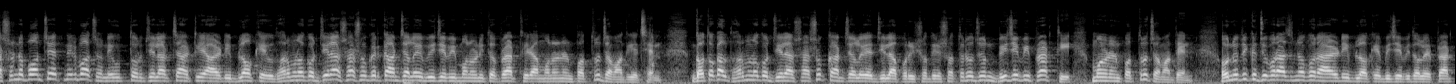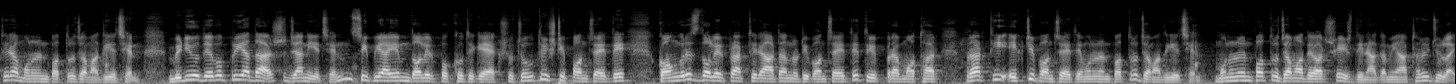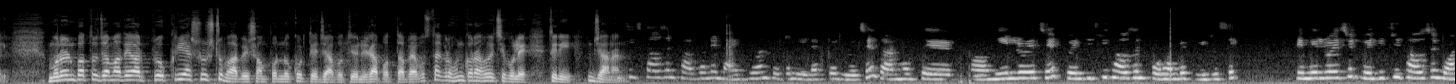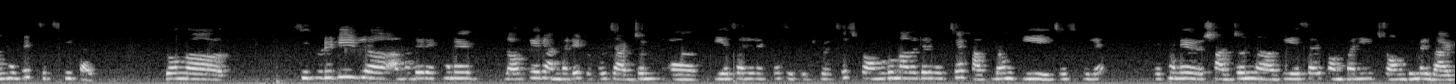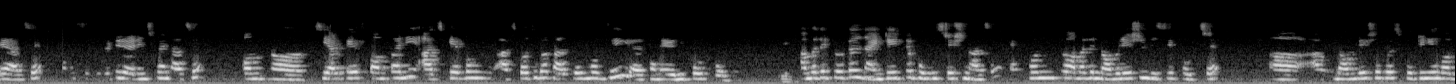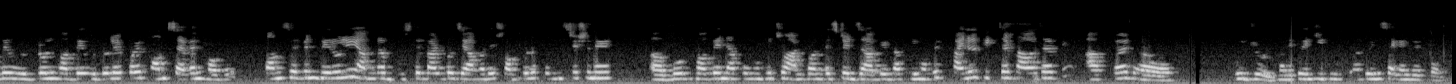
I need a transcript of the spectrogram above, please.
আসন্ন পঞ্চায়েত নির্বাচনে উত্তর জেলার চারটি আরডি ব্লকে ধর্মনগর জেলা শাসকের কার্যালয়ে বিজেপি মনোনীত প্রার্থীরা মনোনয়নপত্র জমা দিয়েছেন। গতকাল ধর্মনগর জেলা শাসক কার্যালয়ে জেলা পরিষদের সতেরো জন বিজেপি প্রার্থী মনোনয়নপত্র জমা দেন। অন্যদিকে যুবরাজনগর আরডি ব্লকে বিজেপি দলের প্রার্থীরা মনোনয়নপত্র জমা দিয়েছেন। বিডিও দেবপ্রিয়া দাস জানিয়েছেন, সিপিআইএম দলের পক্ষ থেকে একশো চৌত্রিশটি পঞ্চায়েতে, কংগ্রেস দলের প্রার্থীরা আটান্নটি পঞ্চায়েতে, ত্রিপুরা মথার প্রার্থী একটি পঞ্চায়েতে মনোনয়নপত্র জমা দিয়েছেন। মনোনয়নপত্র জমা দেওয়ার শেষ দিন আগামী আঠারোই জুলাই। মনোনয়নপত্র জমা দেওয়ার প্রক্রিয়া সুষ্ঠুভাবে সম্পন্ন করতে যাবতীয় নিরাপত্তা ব্যবস্থা গ্রহণ করা হয়েছে বলে তিনি জানান। টোটাল ইলেক্টেড রয়েছে, যার মধ্যে মেল রয়েছে twenty three thousand four hundred six female রয়েছে টোয়েন্টি থ্রি সিক্সটি ফাইভ এবং সিকিউরিটির আমাদের এখানে ব্লকের আন্ডারে টোটাল চারজন পিএসআর এর একটা সিকিউরিটি রয়েছে। স্ট্রং রুম আমাদের হচ্ছে হাফলং পিএইচএস স্কুলে এখানে সাতজন পিএসআর কোম্পানি স্ট্রং রুমের গার্ডে আছে। সিকিউরিটির অ্যারেঞ্জমেন্ট আছে। সিআরপিএফ কোম্পানি আজকে এবং আজকে অথবা কালকের মধ্যেই এখানে রিপোর্ট করবে। আমাদের টোটাল নাইনটি এইটটা পুলিশ স্টেশন আছে। এখন তো আমাদের নমিনেশন রিসিভ হচ্ছে। নমিনেশন স্কুটিনি হবে উইড্রোল হবে উইড্রোলের পরে ফর্ম সেভেন হবে। ফর্ম সেভেন বেরোলেই আমরা বুঝতে পারব যে আমাদের সবগুলো পুলিশ স্টেশনে ভোট হবে না কোনো কিছু আনকনটেস্টেড যাবে বা কি হবে। ফাইনাল পিকচার পাওয়া যাবে আফটার উইড্রোল মানে টোয়েন্টি টু টোয়েন্টি সেকেন্ডের পরে।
